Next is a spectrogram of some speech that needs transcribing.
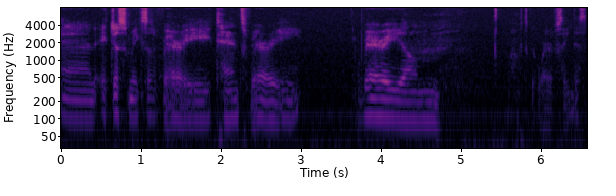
and it just makes us very tense, very, very um of saying this.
